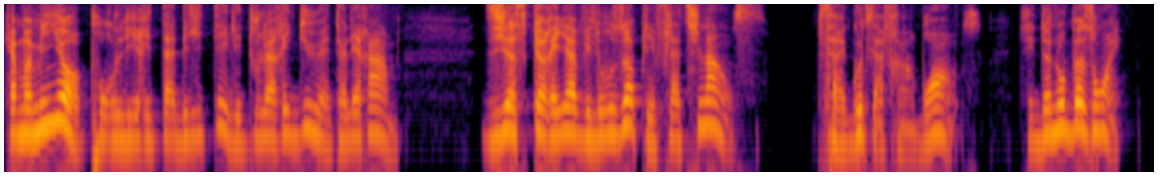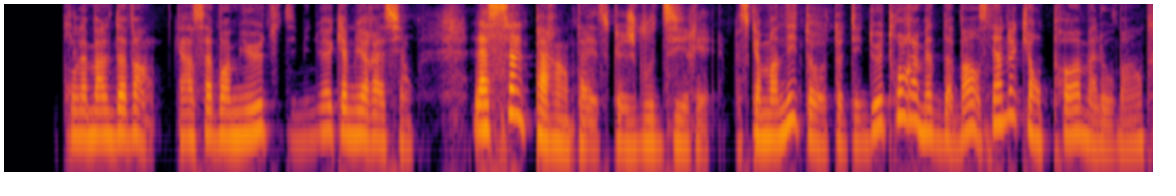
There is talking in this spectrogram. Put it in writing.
camomilla pour l'irritabilité, les douleurs aiguës intolérables, dioscorea villosa pour les flatulences, ça goûte la framboise. C'est de nos besoins. pour le mal de ventre. Quand ça va mieux, tu diminues avec amélioration. La seule parenthèse que je vous dirais, parce qu'à un moment donné, tu as, tes deux, trois remèdes de base. Il y en a qui n'ont pas mal au ventre.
